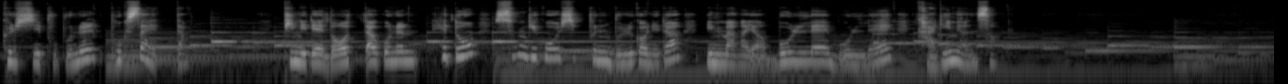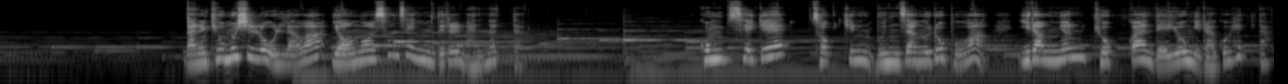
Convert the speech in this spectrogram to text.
글씨 부분을 복사했다. 비닐에 넣었다고는 해도 숨기고 싶은 물건이라 민망하여 몰래 몰래 가리면서 나는 교무실로 올라와 영어 선생님들을 만났다. 공책에 적힌 문장으로 보아 1학년 교과 내용이라고 했다.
